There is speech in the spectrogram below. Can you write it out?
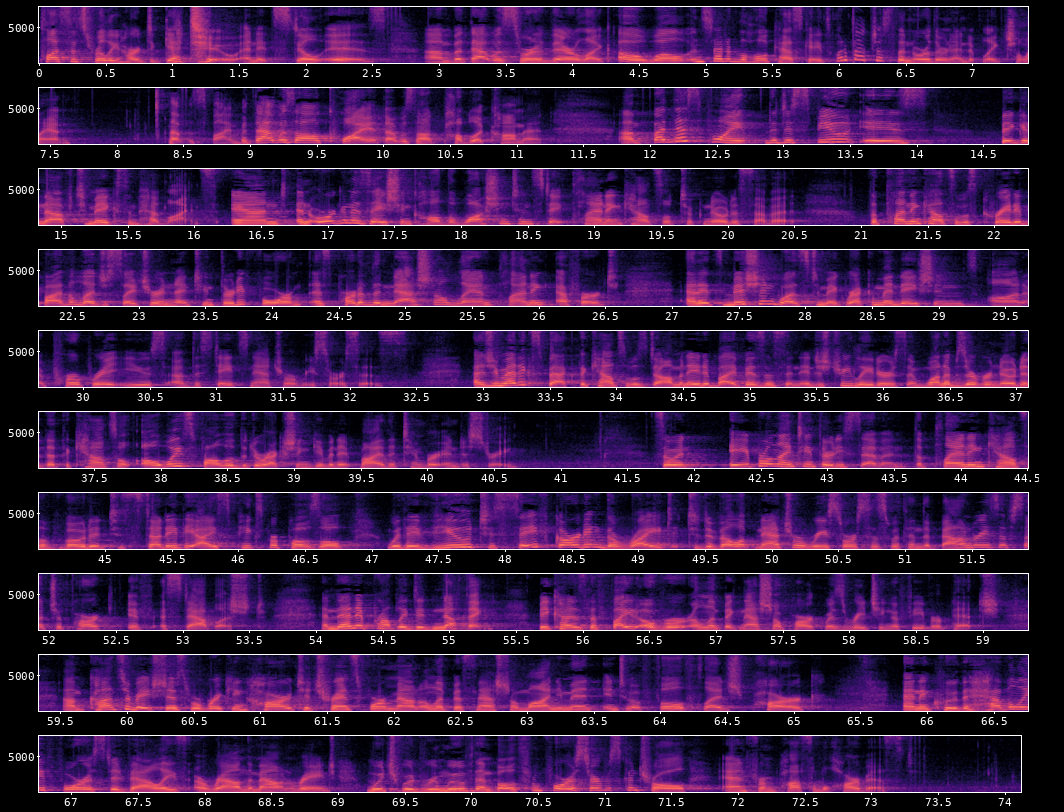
Plus, it's really hard to get to, and it still is. Um, but that was sort of their like, oh, well, instead of the whole Cascades, what about just the northern end of Lake Chelan? That was fine. But that was all quiet. That was not public comment. Um, by this point, the dispute is big enough to make some headlines. And an organization called the Washington State Planning Council took notice of it. The Planning Council was created by the legislature in 1934 as part of the national land planning effort, and its mission was to make recommendations on appropriate use of the state's natural resources. As you might expect, the council was dominated by business and industry leaders, and one observer noted that the council always followed the direction given it by the timber industry. So in April 1937, the Planning Council voted to study the Ice Peaks proposal with a view to safeguarding the right to develop natural resources within the boundaries of such a park if established. And then it probably did nothing because the fight over Olympic National Park was reaching a fever pitch. Um, conservationists were working hard to transform Mount Olympus National Monument into a full-fledged park and include the heavily forested valleys around the mountain range, which would remove them both from Forest Service control and from possible harvest.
